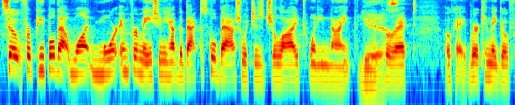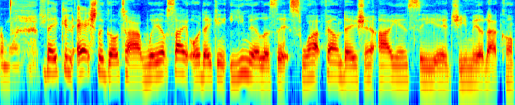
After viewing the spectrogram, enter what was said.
So for people that want more information, you have the Back to School Bash, which is July 29th. Yes. Correct? Okay, where can they go for more information? They can actually go to our website or they can email us at swatfoundationinc at gmail.com.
